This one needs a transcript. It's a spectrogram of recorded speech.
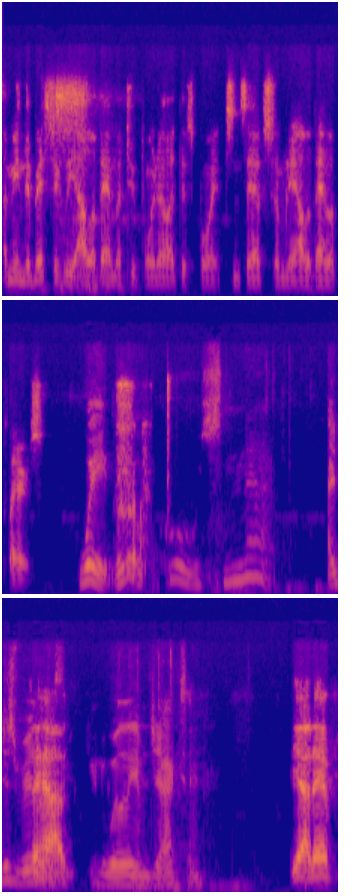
I mean, they're basically Alabama 2.0 at this point since they have so many Alabama players. Wait, they oh snap! I just realized they have they William Jackson. Yeah, they have.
